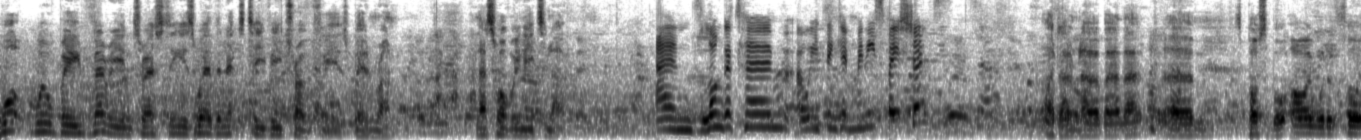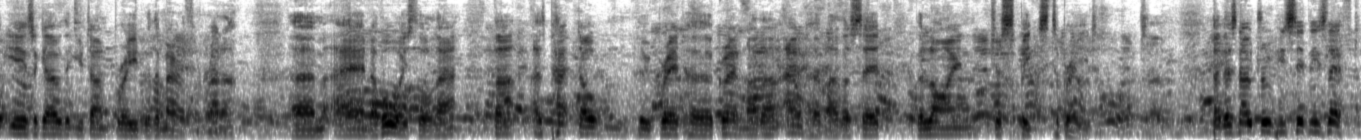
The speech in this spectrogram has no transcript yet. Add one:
What will be very interesting is where the next TV trophy is being run. That's what we need to know. And longer term, are we thinking mini space jets? I don't know about that. Um, it's possible. I would have thought years ago that you don't breed with a marathon runner. Um, and I've always thought that. But as Pat Dalton, who bred her grandmother and her mother, said, the line just speaks to breed. So, but there's no Droopy Sydney's left.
